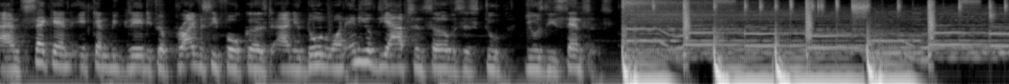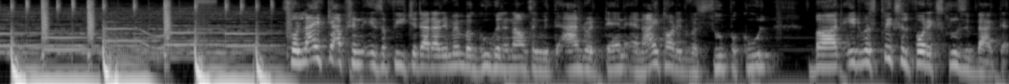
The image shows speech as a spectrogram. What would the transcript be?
and second, it can be great if you're privacy focused and you don't want any of the apps and services to use these sensors. So live caption is a feature that I remember Google announcing with Android 10 and I thought it was super cool, but it was Pixel 4 exclusive back then.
